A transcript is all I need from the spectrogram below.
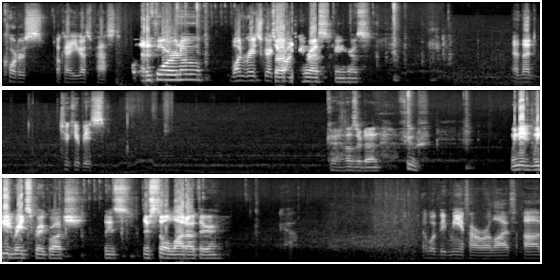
quarters. Okay, you guys passed. N4, no. One Rage Scrake Sorry, I'm front, getting harassed. Getting and then two QPs. Okay, those are done. Phew. We need we need raid Scrake watch, please. There's still a lot out there. That would be me if I were alive. Uh,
